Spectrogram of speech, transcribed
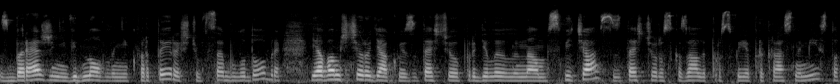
збережені, відновлені квартири, щоб все було добре. Я вам щиро дякую за те, що приділили нам свій час, за те, що розказали про своє прекрасне місто.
